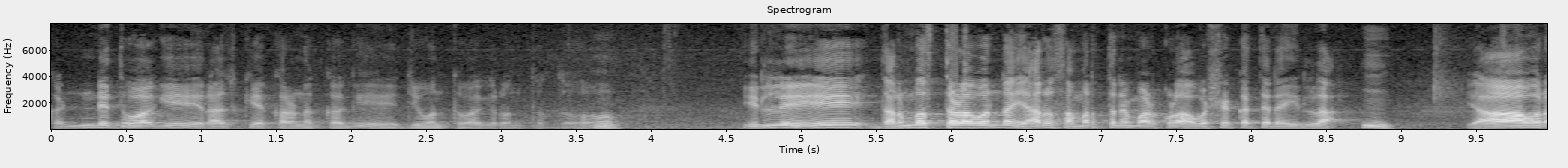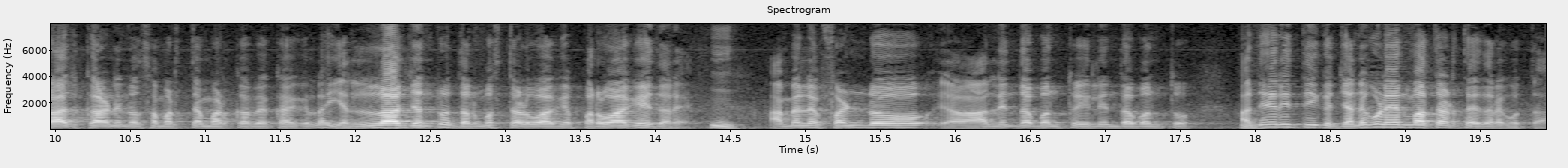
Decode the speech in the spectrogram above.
ಖಂಡಿತವಾಗಿ ರಾಜಕೀಯ ಕಾರಣಕ್ಕಾಗಿ ಜೀವಂತವಾಗಿರುವಂಥದ್ದು. ಇಲ್ಲಿ ಧರ್ಮಸ್ಥಳವನ್ನು ಯಾರು ಸಮರ್ಥನೆ ಮಾಡ್ಕೊಳ್ಳೋ ಅವಶ್ಯಕತೆನೇ ಇಲ್ಲ. ಯಾವ ರಾಜಕಾರಣಿನೂ ಸಮರ್ಥನೆ ಮಾಡ್ಕೋಬೇಕಾಗಿಲ್ಲ. ಎಲ್ಲ ಜನರು ಧರ್ಮಸ್ಥಳವಾಗಿ ಪರವಾಗೇ ಇದ್ದಾರೆ. ಆಮೇಲೆ ಫಂಡು ಅಲ್ಲಿಂದ ಬಂತು ಇಲ್ಲಿಂದ ಬಂತು. ಅದೇ ರೀತಿ ಈಗ ಜನಗಳು ಏನು ಮಾತಾಡ್ತಾ ಇದ್ದಾರೆ ಗೊತ್ತಾ?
